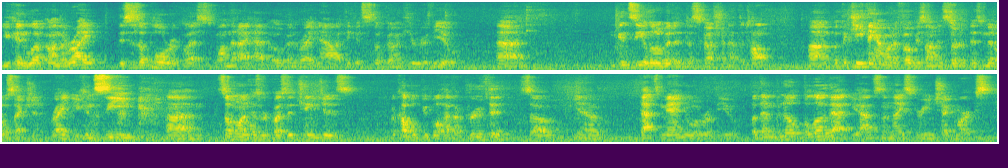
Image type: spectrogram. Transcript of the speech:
you can look on the right. This is a pull request, one that I have open right now. I think it's still going through review. Uh, you can see a little bit of discussion at the top. Um, but the key thing I want to focus on is sort of this middle section, right? You can see um, someone has requested changes, a couple people have approved it, so you know that's manual review. But then below, that, you have some nice green check marks.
